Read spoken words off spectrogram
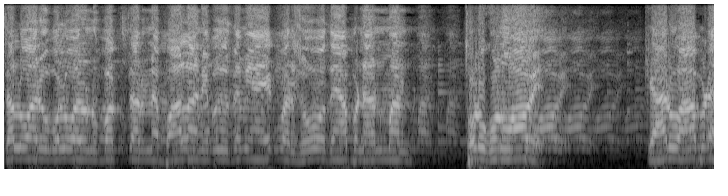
તલવારું બલવારું નું બખ્તર ને ભાલા ને બધું તમે એક એકવાર જોવો તો આપણને અનુમાન થોડું ઘણું આવે. કે સારું આપણે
